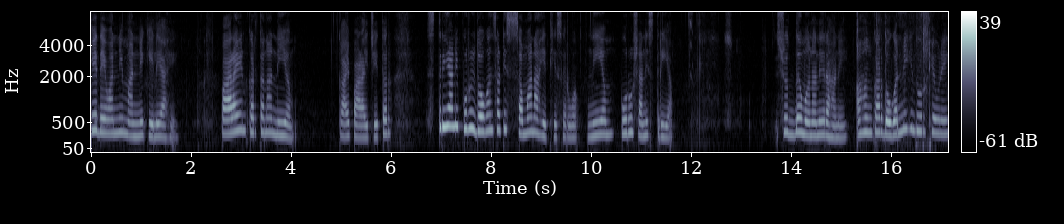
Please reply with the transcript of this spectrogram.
हे देवांनी मान्य केले आहे. पारायण करताना नियम काय पाळायचे? तर स्त्री आणि पुरुष दोघांसाठी समान आहेत हे सर्व. नियम पुरुष आणि स्त्रिया. शुद्ध मनाने राहणे अहंकार दोघांनीही दूर ठेवणे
